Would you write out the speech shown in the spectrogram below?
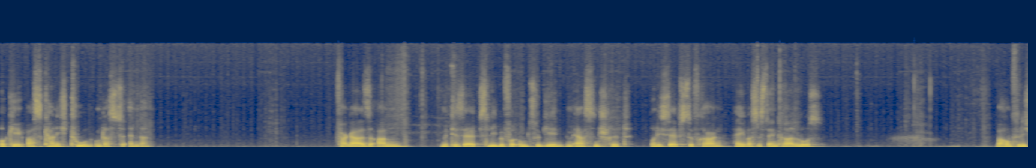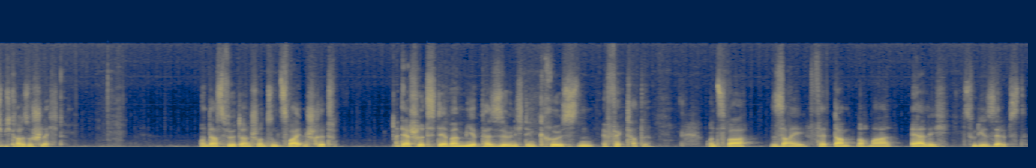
okay, was kann ich tun, um das zu ändern? Fange also an, mit dir selbst liebevoll umzugehen im ersten Schritt und dich selbst zu fragen, hey, was ist denn gerade los? Warum fühle ich mich gerade so schlecht? Und das führt dann schon zum zweiten Schritt. Der Schritt, der bei mir persönlich den größten Effekt hatte. Und zwar, sei verdammt nochmal ehrlich zu dir selbst.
